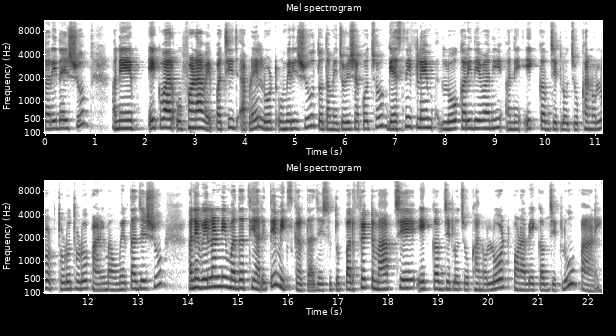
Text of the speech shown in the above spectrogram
કરી દઈશું. અને એકવાર ઉફાણ આવે પછી જ આપણે લોટ ઉમેરીશું. તો તમે જોઈ શકો છો, ગેસની ફ્લેમ લો કરી દેવાની અને એક કપ જેટલો ચોખાનો લોટ થોડો થોડો પાણીમાં ઉમેરતા જઈશું અને વેલણની મદદથી આ રીતે મિક્સ કરતા જઈશું. તો પરફેક્ટ માપ છે, એક કપ જેટલો ચોખાનો લોટ, પોણા બે કપ જેટલું પાણી.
